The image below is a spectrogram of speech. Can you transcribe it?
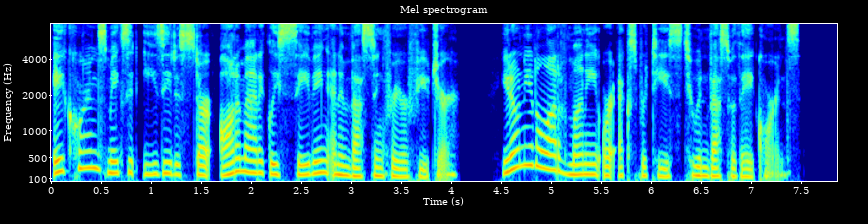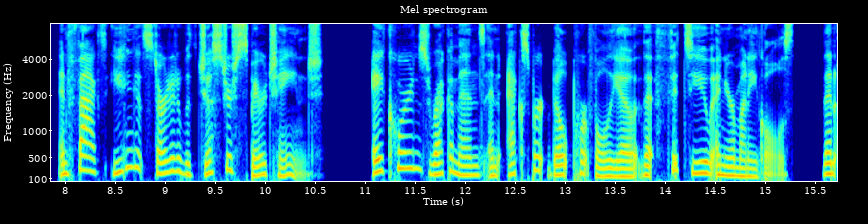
Acorns makes it easy to start automatically saving and investing for your future. You don't need a lot of money or expertise to invest with Acorns. In fact, you can get started with just your spare change. Acorns recommends an expert built portfolio that fits you and your money goals, then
